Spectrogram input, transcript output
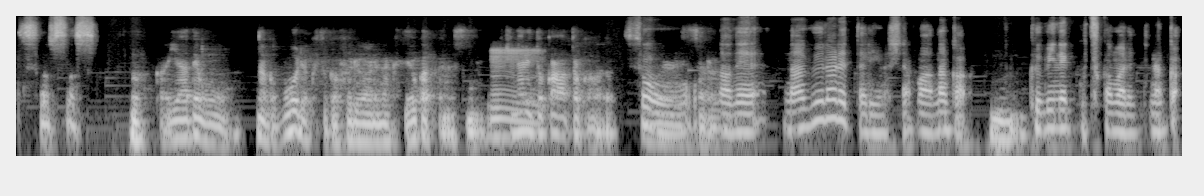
そうそうそそっか。いや、でも、なんか暴力とか振るわれなくてよかったですね。うんいきなりとかとか。う。そうだね。殴られたりはした。まあなんかうん。首根っこ掴まれてなんか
